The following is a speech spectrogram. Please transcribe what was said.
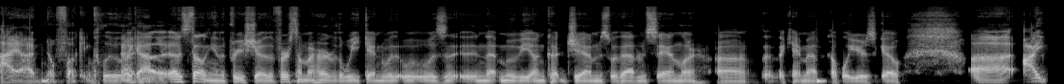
I, I have no fucking clue. Like I, I, was telling you in the pre-show, the first time I heard of the Weeknd was, was in that movie Uncut Gems with Adam Sandler uh, that, that, came out a couple years ago. Uh, I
